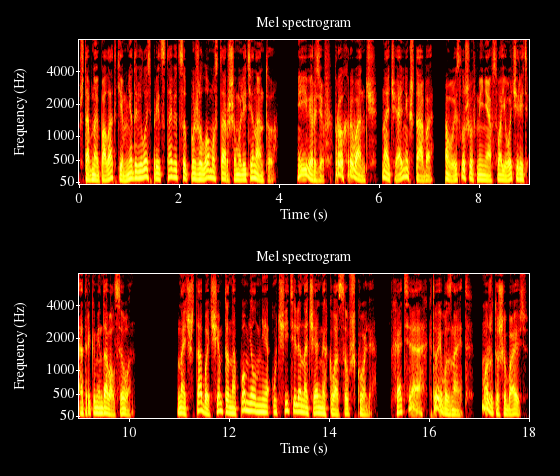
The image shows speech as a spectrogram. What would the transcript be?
В штабной палатке мне довелось представиться пожилому старшему лейтенанту, «Иверзев, Прохор Иванович, начальник штаба». Выслушав меня, в свою очередь, отрекомендовался он. штаба чем-то напомнил мне учителя начальных классов в школе. Хотя, кто его знает, может, ошибаюсь.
